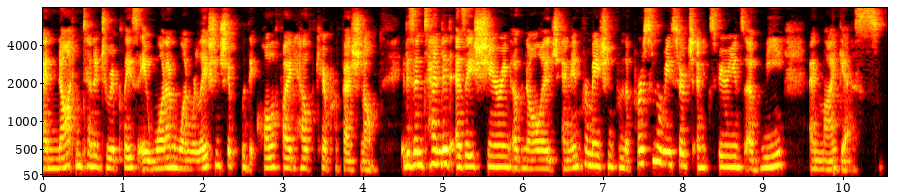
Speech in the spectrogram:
and not intended to replace a one on one relationship with a qualified healthcare professional. It is intended as a sharing of knowledge and information from the personal research and experience of me and my guests.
